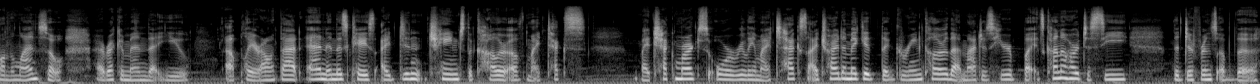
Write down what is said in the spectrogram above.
on the line. So I recommend that you uh, play around with that. And in this case, I didn't change the color of my text my check marks or really my text. I try to make it the green color that matches here, but it's kind of hard to see the difference of the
